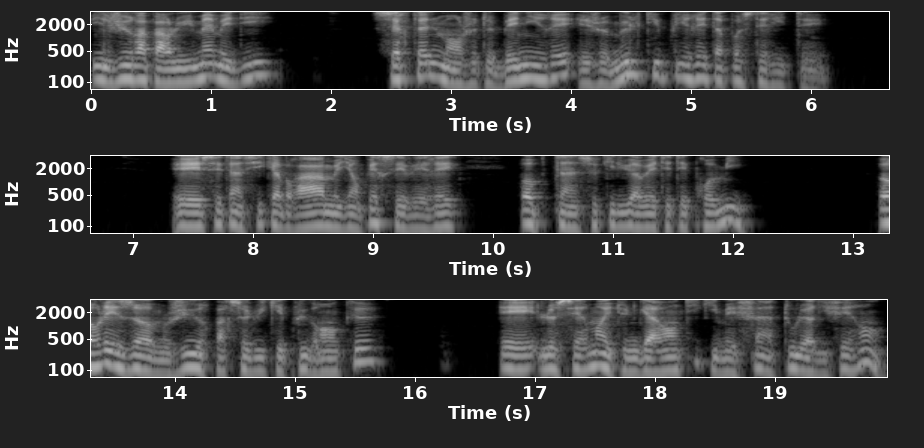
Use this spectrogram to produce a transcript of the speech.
il jura par lui-même et dit, Certainement je te bénirai et je multiplierai ta postérité. Et c'est ainsi qu'Abraham, ayant persévéré, obtint ce qui lui avait été promis. Or les hommes jurent par celui qui est plus grand qu'eux, et le serment est une garantie qui met fin à tous leurs différends.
